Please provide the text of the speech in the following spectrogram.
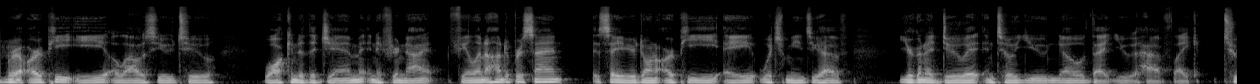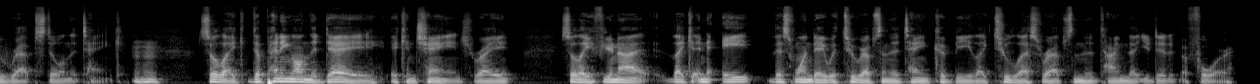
Mm-hmm. Where RPE allows you to walk into the gym and if you're not feeling 100% say you're doing rpe 8 which means you have you're going to do it until you know that you have like two reps still in the tank mm-hmm. so like depending on the day it can change right so like if you're not like an 8 this one day with two reps in the tank could be like two less reps than the time that you did it before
